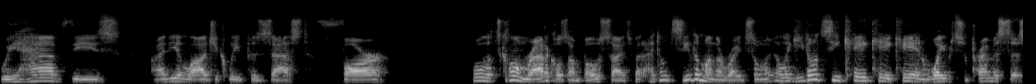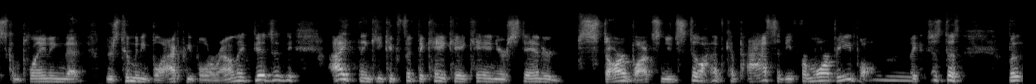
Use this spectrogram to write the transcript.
we have these ideologically possessed, far well, let's call them radicals on both sides, but I don't see them on the right so much. Like you don't see KKK and white supremacists complaining that there's too many black people around. Like I think you could fit the KKK in your standard Starbucks and you'd still have capacity for more people. Mm. Like just does. But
